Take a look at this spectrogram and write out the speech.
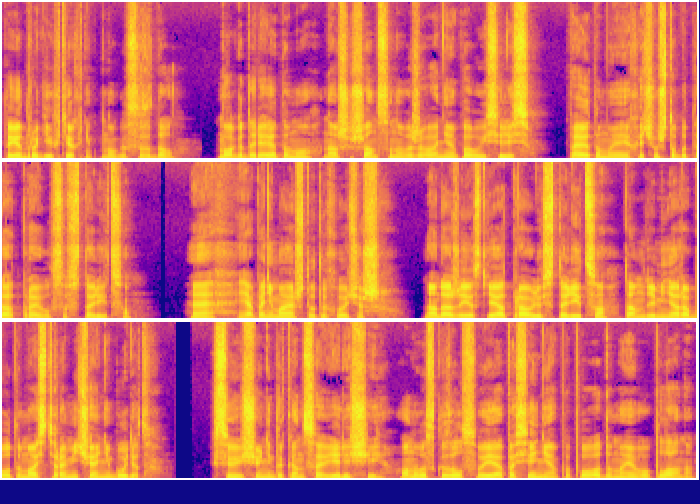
Ты и других техник много создал. Благодаря этому наши шансы на выживание повысились. Поэтому я и хочу, чтобы ты отправился в столицу. Эх, я понимаю, что ты хочешь. Но даже если я отправлюсь в столицу, там для меня работы мастера меча не будет. Все еще не до конца верящий, он высказал свои опасения по поводу моего плана.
